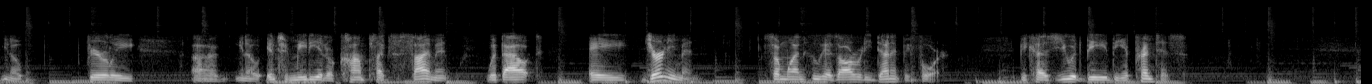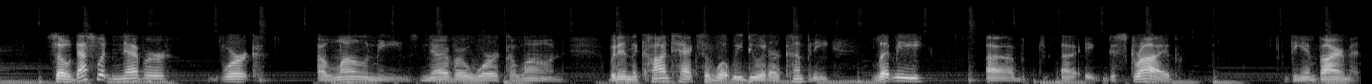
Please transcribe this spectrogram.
you know fairly uh, you know intermediate or complex assignment without a journeyman, someone who has already done it before, because you would be the apprentice. So that's what never work alone means. Never work alone. But in the context of what we do at our company, let me uh, uh, describe the environment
